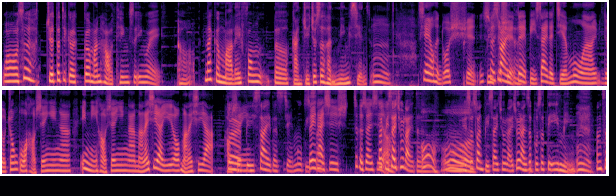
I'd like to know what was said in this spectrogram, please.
我是觉得这个歌蛮好听，是因为啊、呃，那个马雷风的感觉就是很明显。嗯，现在有很多选比赛的，对比赛的节目啊，有中国好声音啊，印尼好声音啊，马来西亚也有马来西亚。对比赛的节目，所以他也是这个算是他比赛出来的哦，哦、嗯，也是算比赛出来。虽然是不是第一名，嗯，但是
